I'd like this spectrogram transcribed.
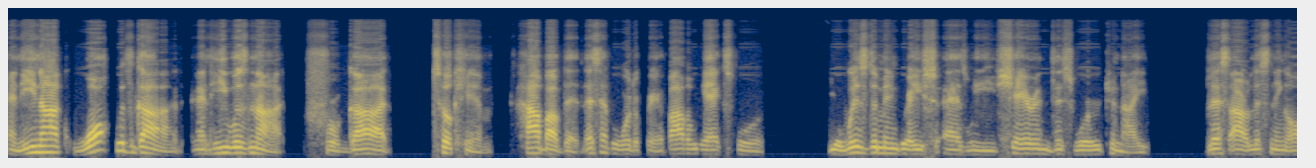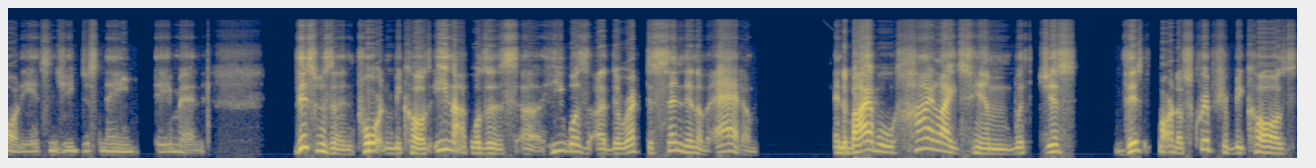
And Enoch walked with God, and he was not, for God took him. How about that? Let's have a word of prayer. Father, we ask for your wisdom and grace as we share in this word tonight. Bless our listening audience in Jesus' name. Amen. This was important because Enoch was a uh, he was a direct descendant of Adam, and the Bible highlights him with just this part of Scripture because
